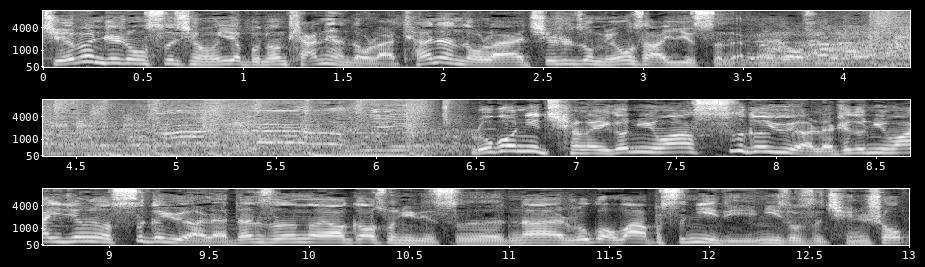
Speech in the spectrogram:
接吻这种事情也不能天天都来，天天都来其实就没有啥意思了。我告诉你，如果你亲了一个女娃四个月了，这个女娃已经有四个月了，但是我要告诉你的是，那如果娃不是你的，你就是禽兽。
